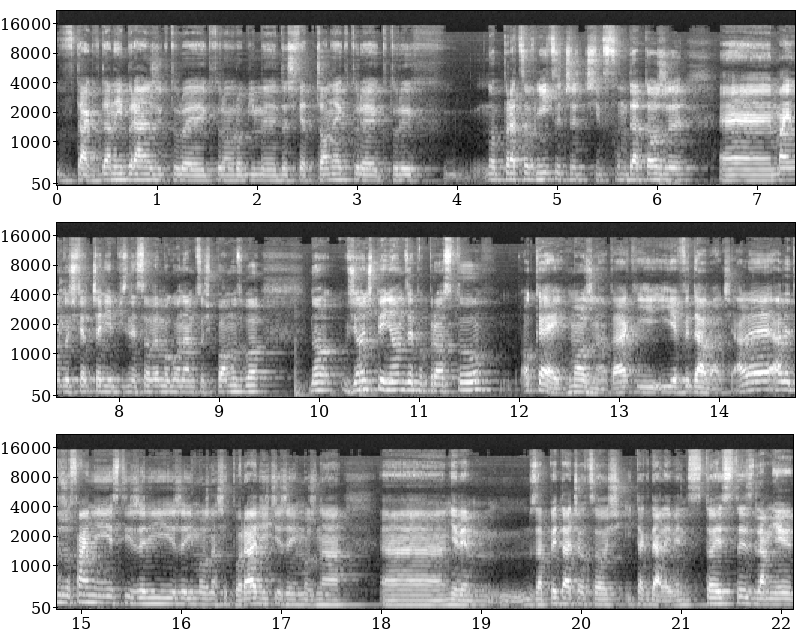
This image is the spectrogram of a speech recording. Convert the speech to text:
w, tak, w danej branży, które, którą robimy doświadczone, które, których no, pracownicy czy ci fundatorzy e, mają doświadczenie biznesowe, mogą nam coś pomóc, bo no, wziąć pieniądze po prostu, okej, okay, można, tak, I, i, je wydawać, ale, ale dużo fajniej jest, jeżeli, jeżeli można się poradzić, jeżeli można, e, nie wiem, zapytać o coś i tak dalej, więc to jest, to jest dla mnie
